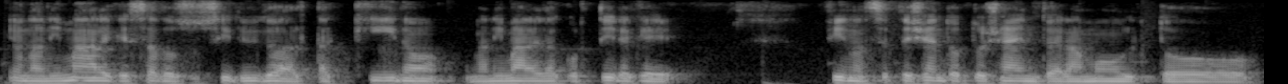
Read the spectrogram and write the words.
è un animale che è stato sostituito dal tacchino, un animale da cortile che fino al 700-800 era molto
